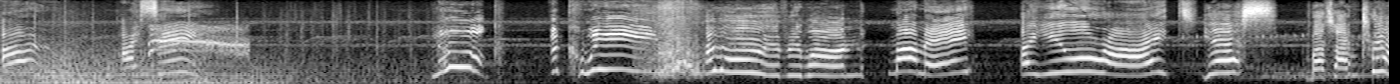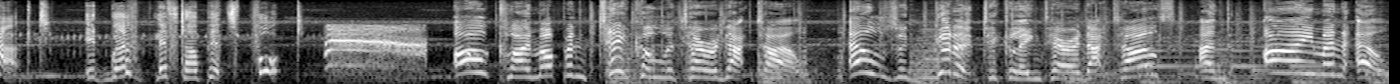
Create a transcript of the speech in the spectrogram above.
Oh, I see. Look! The Queen! Hello, everyone. Are you all right? Yes, but I'm trapped. It won't lift up its foot. I'll climb up and tickle the pterodactyl. Elves are good at tickling pterodactyls, and I'm an elf.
